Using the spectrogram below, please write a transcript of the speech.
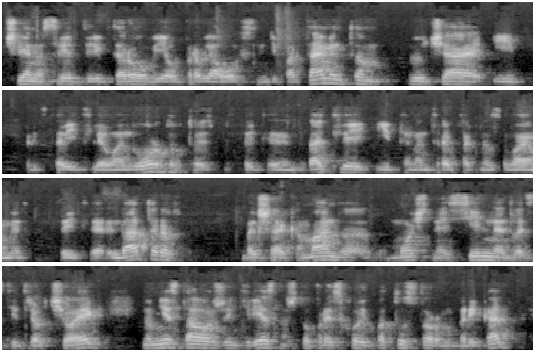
членом совета директоров. Я управлял офисным департаментом, включая и представителей лендвордов, то есть представителей арендодателей и tenant rep, так называемые представители арендаторов. Большая команда, мощная, сильная, 23 человек. Но мне стало уже интересно, что происходит по ту сторону баррикад –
